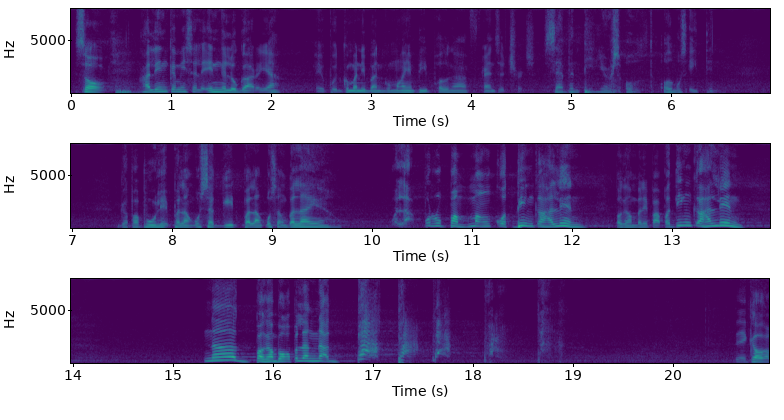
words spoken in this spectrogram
So, halin kami sa lain nga lugar, ya. May pud ko maniban ko mga yung people nga, friends at church. 17 years old, almost 18. Gapapuli pa lang ko sa gate, pa lang ko sa balay. Wala, puro pamangkot, din kahalin. Pagambali, Papa, din kahalin. Nagpagamba ko pa lang, nag, pak, pak, pak, pak, ikaw,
